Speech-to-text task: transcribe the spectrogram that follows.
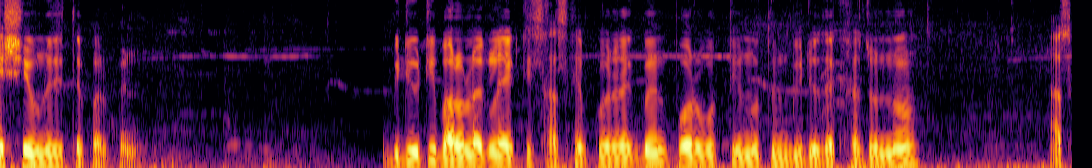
এসেও নিয়ে দিতে পারবেন। ভিডিওটি ভালো লাগলে একটি সাবস্ক্রাইব করে রাখবেন। পরবর্তী নতুন ভিডিও দেখার জন্য আজকে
